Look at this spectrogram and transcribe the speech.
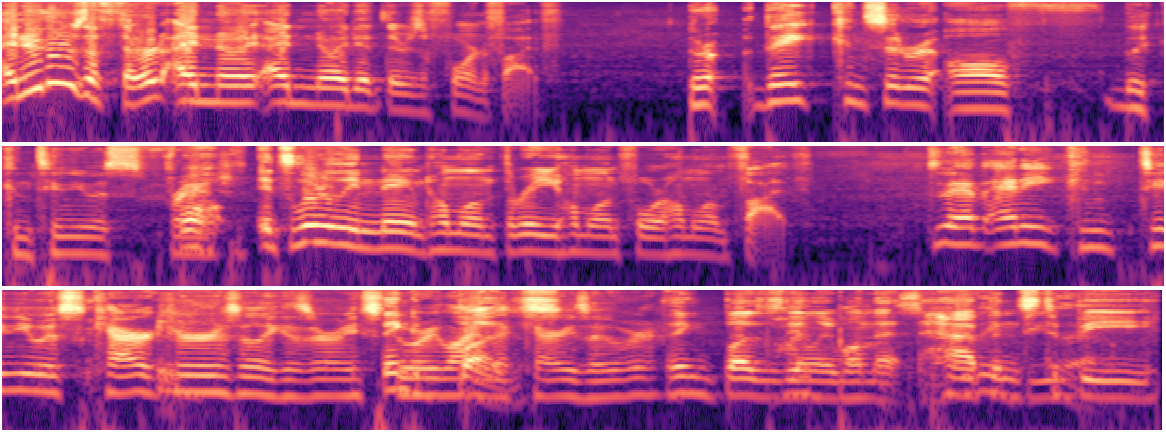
I knew there was a third. I had no. I had no idea if there was a four and a five. They're, they consider it all f- the continuous Well, franchise. it's literally named Home Alone three, Home Alone four, Home Alone five. Do they have any continuous characters? Or like, is there any storyline that carries over? I think Buzz is the only one that Buzz? Do they happens to that? be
